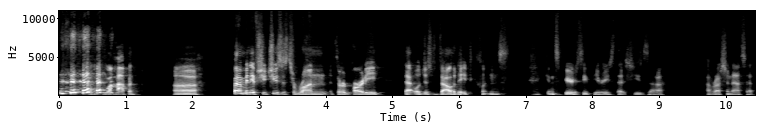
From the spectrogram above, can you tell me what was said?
We'll see what happened. Uh, but I mean, if she chooses to run third party, that will just validate Clinton's conspiracy theories that she's uh, a Russian asset.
